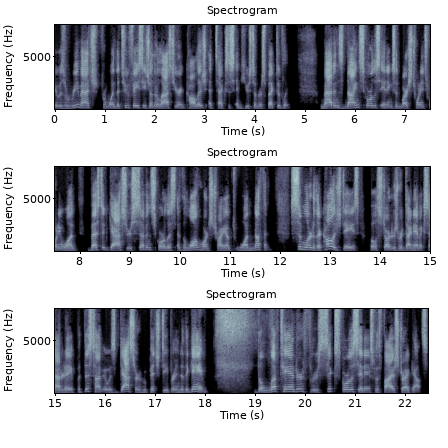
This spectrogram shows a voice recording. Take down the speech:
It was a rematch from when the two faced each other last year in college at Texas and Houston, respectively. Madden's nine scoreless innings in March 2021 bested Gasser's seven scoreless as the Longhorns triumphed 1 0. Similar to their college days, both starters were dynamic Saturday, but this time it was Gasser who pitched deeper into the game. The left hander threw six scoreless innings with five strikeouts,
